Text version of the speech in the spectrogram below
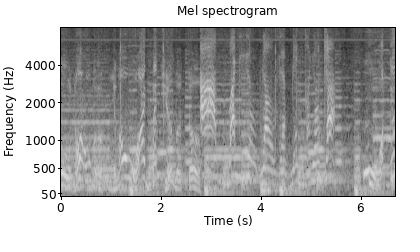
Oh, Donald, uh, you know, I bet you that, uh... Ah, what do you know, you big coyote? What do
